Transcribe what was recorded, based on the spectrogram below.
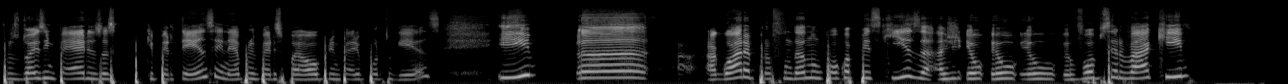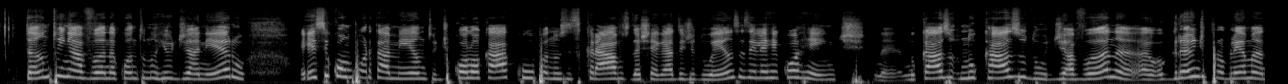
para os dois impérios que pertencem, né, para o Império Espanhol e para o Império Português. E uh, agora, aprofundando um pouco a pesquisa, eu, eu, eu, eu vou observar que tanto em Havana quanto no Rio de Janeiro, esse comportamento de colocar a culpa nos escravos da chegada de doenças, ele é recorrente. Né? No caso, no caso do, de Havana, o grande problema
